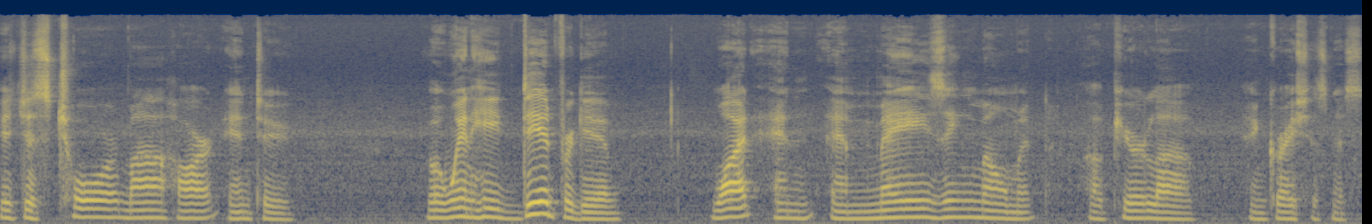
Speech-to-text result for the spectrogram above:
It just tore my heart in two. But when he did forgive, what an amazing moment of pure love and graciousness.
